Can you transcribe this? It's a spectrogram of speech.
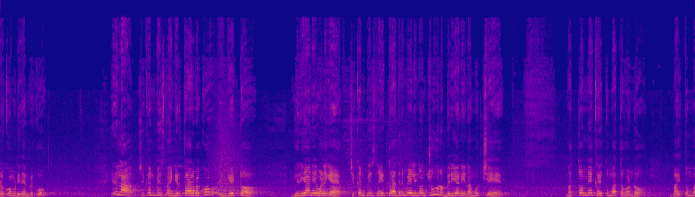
ಎಳ್ಕೊಂಬಿಟ್ಟಿದೆ ಅನ್ಬೇಕು. ಇಲ್ಲ ಚಿಕನ್ ಪೀಸ್ನ ಹಿಂಗೆ ಇಡ್ತಾ ಇರಬೇಕು, ಹಿಂಗಿಟ್ಟು ಬಿರಿಯಾನಿ ಒಳಗೆ ಚಿಕನ್ ಪೀಸ್ನ ಇಟ್ಟು ಅದ್ರ ಮೇಲೆ ಇನ್ನೊಂದು ಚೂರು ಬಿರಿಯಾನಿನ ಮುಚ್ಚಿ ಮತ್ತೊಮ್ಮೆ ಕೈ ತುಂಬ ತಗೊಂಡು ಬಾಯಿ ತುಂಬ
